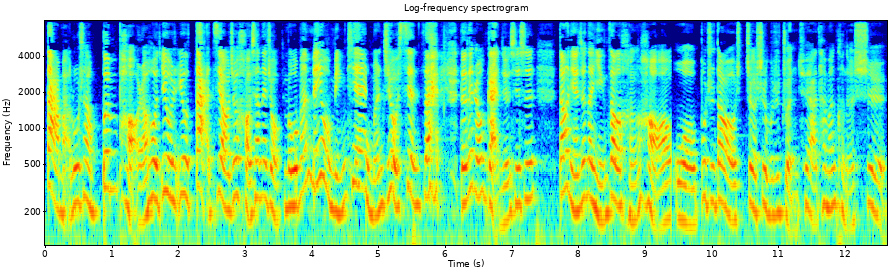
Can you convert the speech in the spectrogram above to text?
大马路上奔跑，然后又又大叫，就好像那种我们没有明天，我们只有现在的那种感觉。其实当年真的营造的很好啊。我不知道这个是不是准确啊？他们可能是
